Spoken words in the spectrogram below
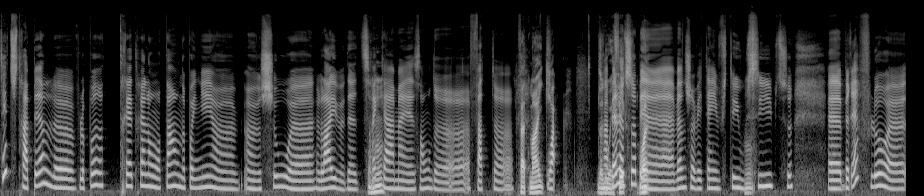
tu te rappelles, euh, pas très, très longtemps, on a pogné un, un show euh, live de, direct Mhm. à la maison de euh, Fat. euh, Fat Mike. Ouais. Tu te rappelles de ça? Puis Ouais. euh, avant, j'avais été invitée aussi, puis tout ça. Euh, bref, là, euh,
